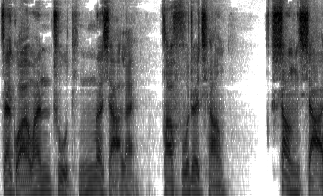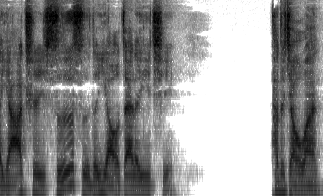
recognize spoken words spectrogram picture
在拐弯处停了下来。他扶着墙，上下牙齿死死地咬在了一起。他的脚腕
